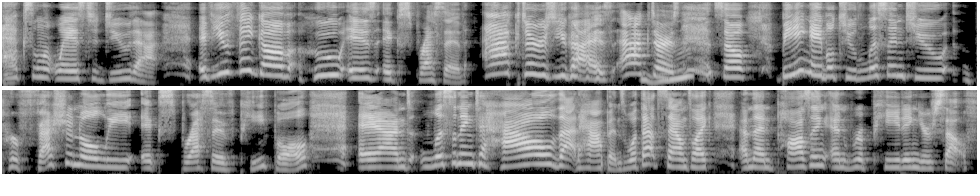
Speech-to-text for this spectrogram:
excellent ways to do that. If you think of who is expressive, actors, you guys, actors. Mm-hmm. So, being able to listen to professionally expressive people and listening to how that happens, what that sounds like, and then pausing and repeating yourself,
